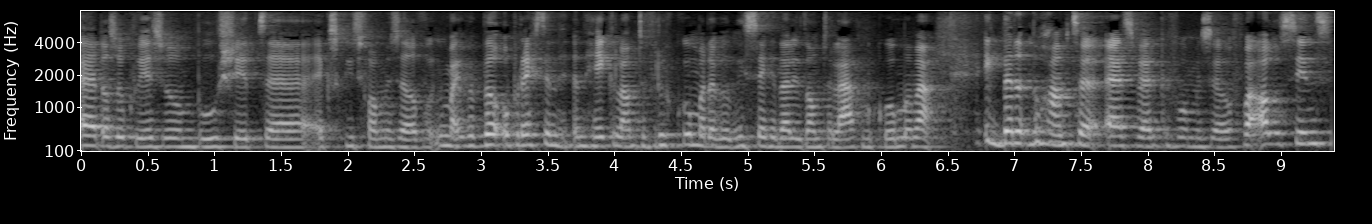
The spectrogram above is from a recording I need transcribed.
Uh, dat is ook weer zo'n bullshit excuus van mezelf. Maar ik heb wel oprecht een, een, hekel aan te vroeg komen. Maar dat wil niet zeggen dat ik dan te laat moet komen. Maar ik ben het nog aan het uitwerken voor mezelf. Maar alleszins,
